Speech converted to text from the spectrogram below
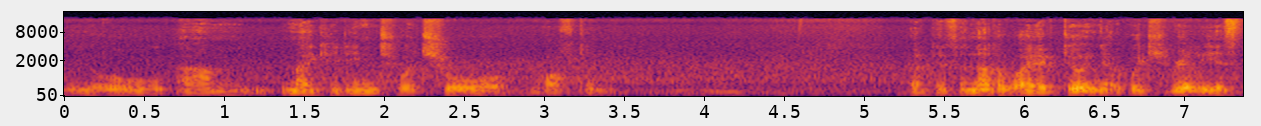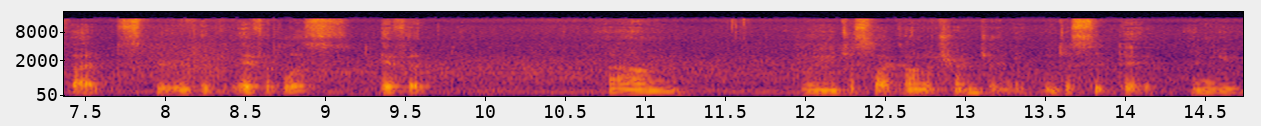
we all um, make it into a chore often. But there's another way of doing it, which really is that spirit of effortless effort. Um, where you're just like on a train journey. You just sit there and you,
